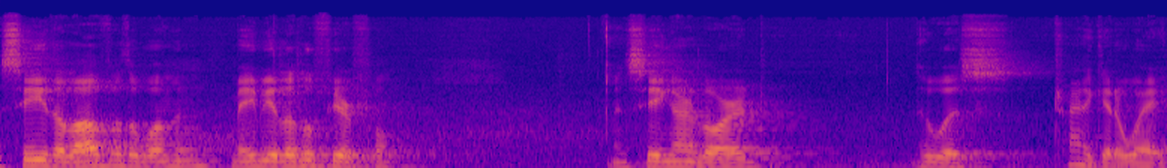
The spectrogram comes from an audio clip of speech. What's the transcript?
to see the love of the woman, maybe a little fearful, and seeing our Lord who was trying to get away.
